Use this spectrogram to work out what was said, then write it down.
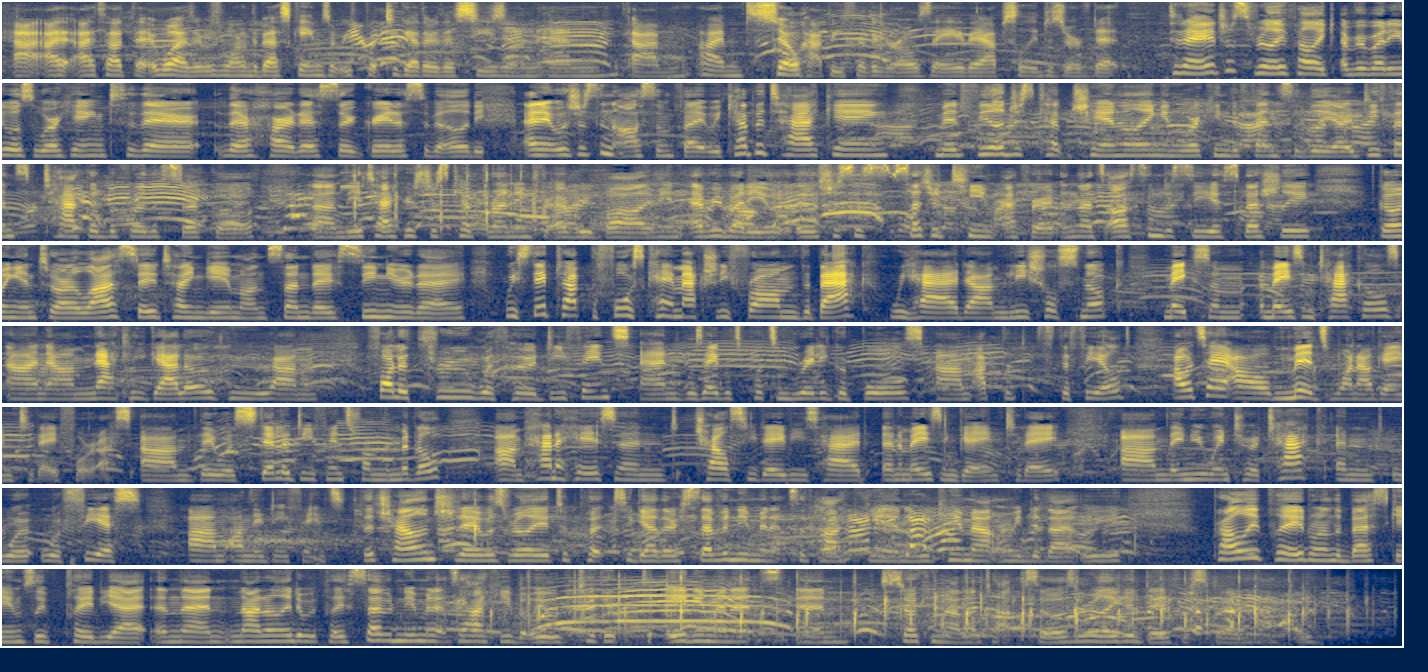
I, I, thought that it was. It was one of the best games that we've put together this season, and um, I'm so happy for the girls. They they absolutely deserved it. Today it just really felt like everybody was working to their, their hardest, their greatest ability. And it was just an awesome fight. We kept attacking, midfield just kept channeling and working defensively. Our defense tackled before the circle. Um, the attackers just kept running for every ball. I mean, everybody, it was just a, such a team effort. And that's awesome to see, especially going into our last A-10 game on Sunday, senior day. We stepped up. The force came actually from the back. We had um, Snook make some amazing tackles and um, Natalie Gallo who um, followed through with her defense and was able to put some really good balls um, up the, the, field. I would say our mids won our game today for us. Um, there was stellar defense from the middle. Um, Hannah Hess and Chelsea Davies had an amazing game today. Um, they knew when to attack and were, were fierce um, on their defense. The challenge today was really to put together 70 minutes of hockey and we came out and we did that. We probably played one of the best games we've played yet. And then not only did we play 70 minutes of hockey, but we took it to 80 minutes and still came out on top. So it was a really good day for starting hockey.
